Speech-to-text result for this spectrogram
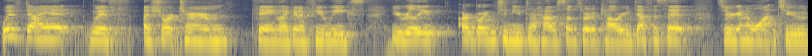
with diet, with a short-term thing like in a few weeks, you really are going to need to have some sort of calorie deficit. So you're going to want to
